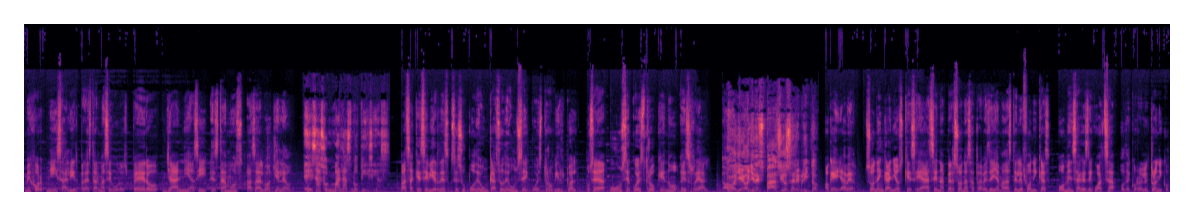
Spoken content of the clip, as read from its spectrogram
mejor ni salir para estar más seguros, pero ya ni así estamos a salvo aquí en León. Esas son malas noticias. Pasa que ese viernes se supo de un caso de un secuestro virtual, o sea, un secuestro que no es real. Oye, oye, despacio, cerebrito. Ok, a ver, son engaños que se hacen a personas a través de llamadas telefónicas o mensajes de WhatsApp o de correo electrónico,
